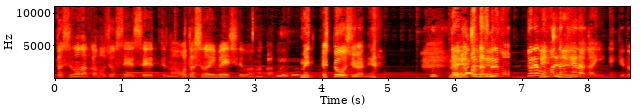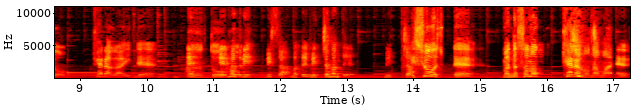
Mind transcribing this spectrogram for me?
私の中の女性性っていうのは私のイメージではなんか めっちゃ少女やね。なんかまたそれもそれもまたキャラがいいねんけど、キャラがいて、えうんとえ、待って、リリサ、待って、めっちゃなんて。めっちゃえ。少女でまたそのキャラの名前、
